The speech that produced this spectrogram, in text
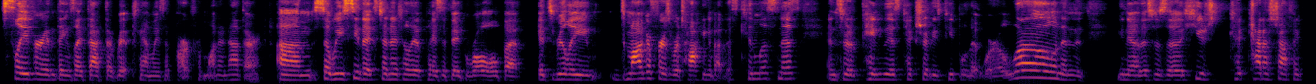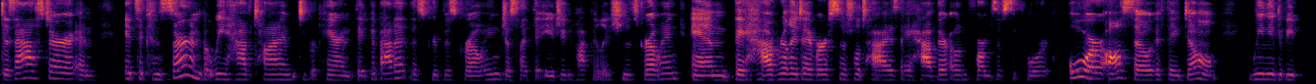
slavery and things like that that rip families apart from one another. Um, so we see that extended family plays a big role, but it's really demographers were talking about this kinlessness and sort of painting this picture of these people that were alone and you know this was a huge c- catastrophic disaster and it's a concern but we have time to prepare and think about it. This group is growing just like the aging population is growing and they have really diverse social ties. They have their own forms of support. Or also if they don't we need to be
